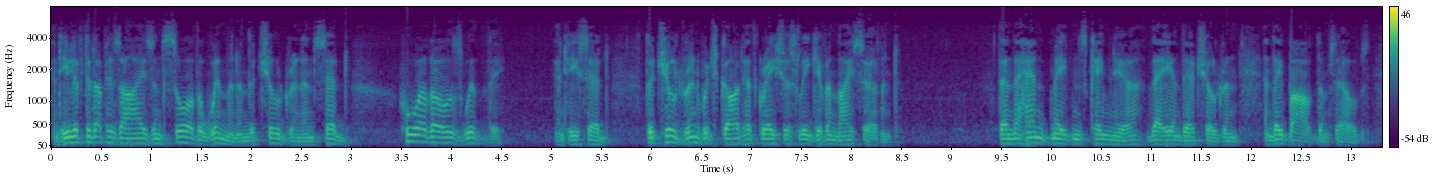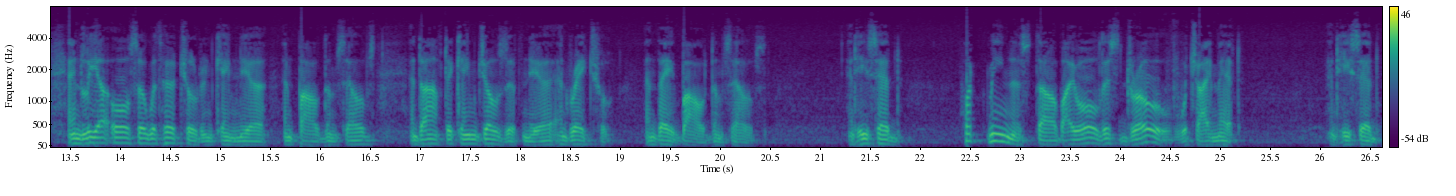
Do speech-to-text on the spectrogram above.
And he lifted up his eyes, and saw the women and the children, and said, Who are those with thee? And he said, The children which God hath graciously given thy servant. Then the handmaidens came near, they and their children, and they bowed themselves. And Leah also with her children came near, and bowed themselves. And after came Joseph near, and Rachel, and they bowed themselves. And he said, What meanest thou by all this drove which I met? And he said,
